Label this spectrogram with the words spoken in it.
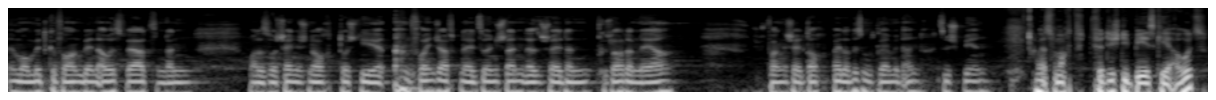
immer mitgefahren bin auswärts und dann war das wahrscheinlich noch durch die Freundschaften halt so entstanden, dass ich halt dann gesagt habe, naja, fange ich halt doch bei der Wismut gleich mit an zu spielen. Was macht für dich die BSG aus?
